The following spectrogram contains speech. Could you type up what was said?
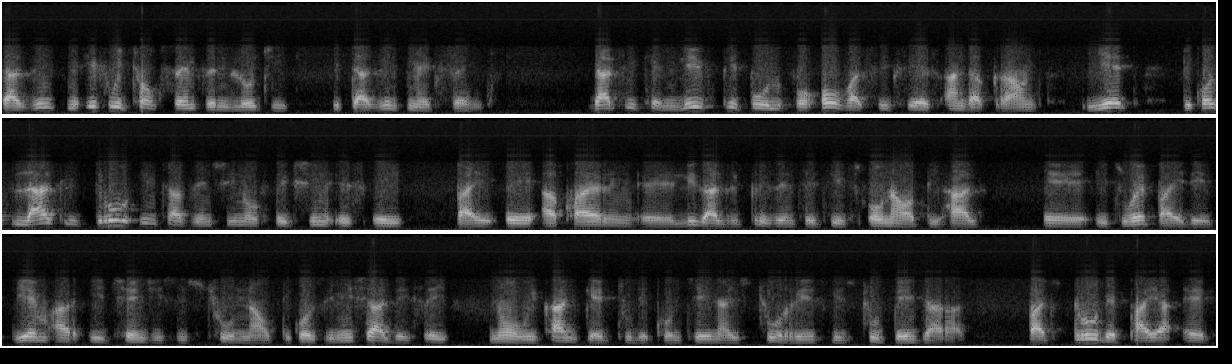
doesn't, if we talk sense and logic, it doesn't make sense. That we can leave people for over six years underground, yet, because lastly, through intervention of Action SA by uh, acquiring uh, legal representatives on our behalf, uh, it's whereby the DMRE changes its tune now because initially they say no, we can't get to the container, it's too risky, it's too dangerous. But through the PAIA Act,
